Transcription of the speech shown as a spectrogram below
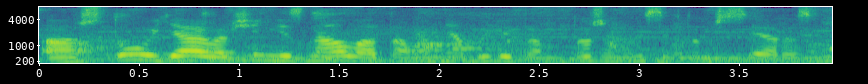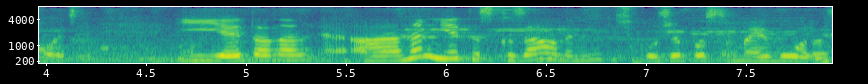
а, что я вообще не знала, там, у меня были там тоже мысли, в том числе о разводе. И это она, а она мне это сказала на минуточку уже после моего развода,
